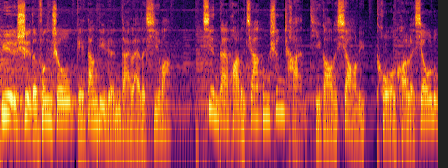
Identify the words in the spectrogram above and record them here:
越柿的丰收给当地人带来了希望，现代化的加工生产提高了效率，拓宽了销路，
